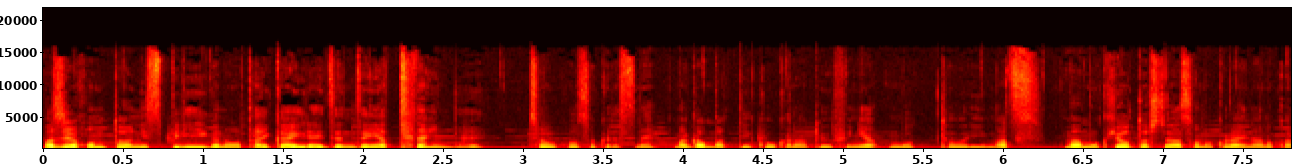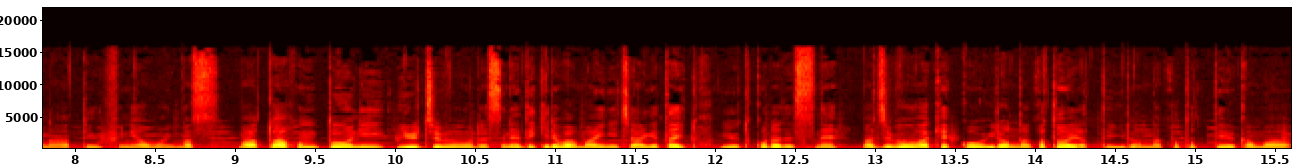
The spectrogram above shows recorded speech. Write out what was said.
マジで本当にスピリーグの大会以来全然やってないんで、超高速ですね、まあ、頑張っていこうかなというふうには思っております。まあ、目標としてはそのくらいなのかなというふうには思います。まあ、あとは本当に YouTube もですね、できれば毎日上げたいというところですね。まあ、自分は結構いろんなことをやって、いろんなことっていうか、まあ、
